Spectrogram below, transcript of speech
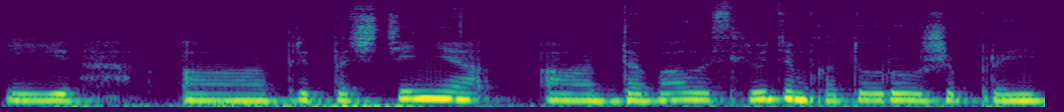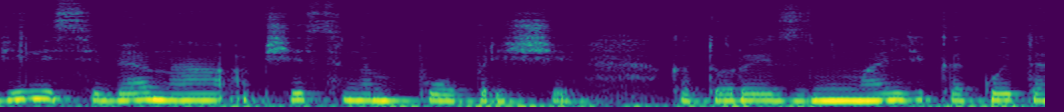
И а, предпочтение отдавалось людям, которые уже проявили себя на общественном поприще, которые занимали какую-то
